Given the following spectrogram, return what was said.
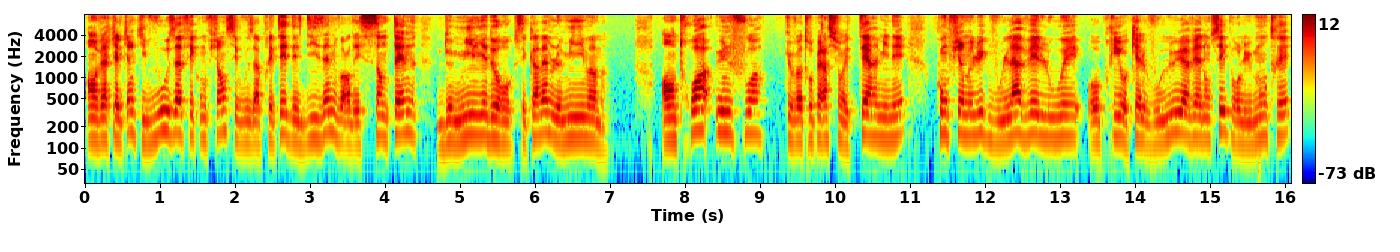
envers quelqu'un qui vous a fait confiance et vous a prêté des dizaines, voire des centaines de milliers d'euros. C'est quand même le minimum. En trois, une fois votre opération est terminée, confirme-lui que vous l'avez loué au prix auquel vous lui avez annoncé pour lui montrer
